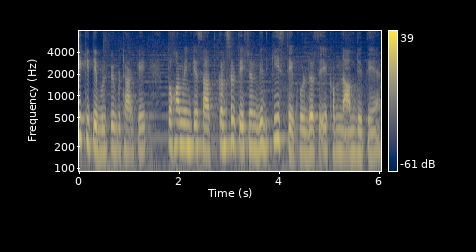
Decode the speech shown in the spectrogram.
एक ही टेबल पे बिठा के तो हम इनके साथ कंसल्टेशन विद की स्टेक होल्डर्स एक हम नाम देते हैं।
